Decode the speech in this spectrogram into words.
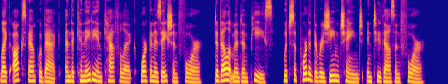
like Oxfam Quebec and the Canadian Catholic Organization for Development and Peace, which supported the regime change in 2004.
